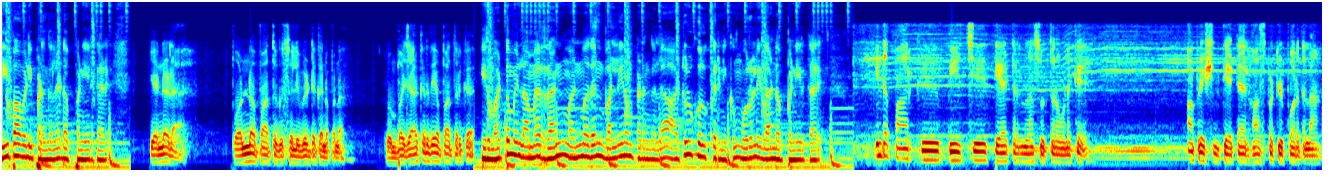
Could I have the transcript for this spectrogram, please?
தீபாவளி படங்கள்ல டப் பண்ணியிருக்காரு. என்னடா பொண்ணை பார்த்துக்க சொல்லி வீட்டுக்கு அனுப்புனா? ரொம்ப ஜாக்கிரதையா பார்த்துருக்க. இது மட்டும் இல்லாம ரன் மன்மதன் வல்லினம் படங்கள்ல அட்டுல் குல்கர்னிக்கும் முரளி தான் டப் பண்ணியிருக்காரு. இந்த பார்க்கு பீச்சு தியேட்டர்லாம் சுத்துற உனக்கு ஆபரேஷன் தியேட்டர் ஹாஸ்பிட்டல் போறதெல்லாம்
